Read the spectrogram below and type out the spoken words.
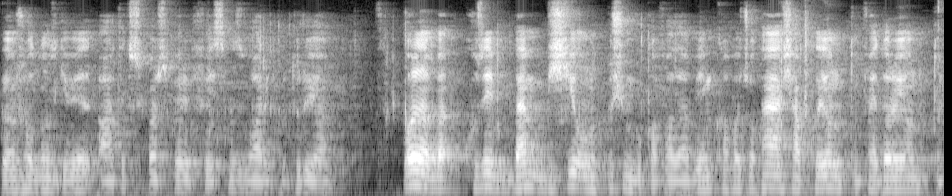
Görmüş olduğunuz gibi artık süper süper bir face'imiz var gibi duruyor. Bu arada ben, Kuzey ben bir şey unutmuşum bu kafada. Benim kafa çok... Ha şapkayı unuttum. Fedora'yı unuttum.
